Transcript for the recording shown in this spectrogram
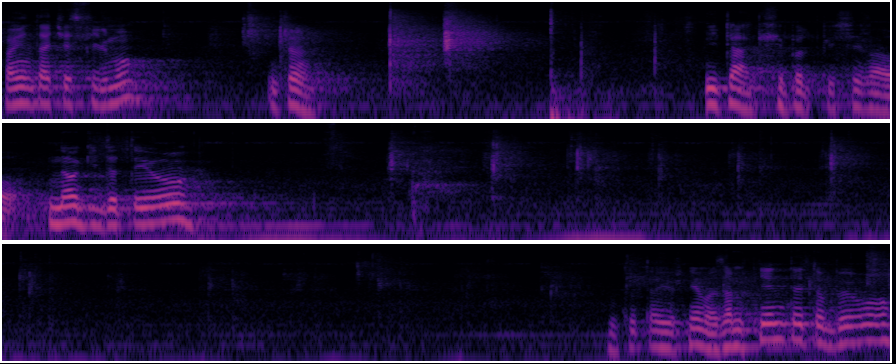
Pamiętacie z filmu? I to. I tak się podpisywało. Nogi do tyłu. Tutaj już nie ma. Zamknięte to było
